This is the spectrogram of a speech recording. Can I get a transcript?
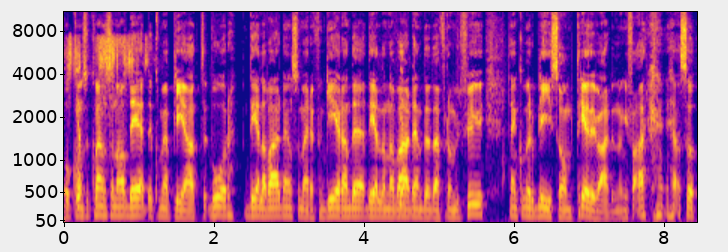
Och konsekvenserna ja. av det, det kommer att bli att vår del av världen, som är den fungerande delen av ja. världen, det är därför de vill fly, den kommer att bli som tredje världen ungefär. alltså,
